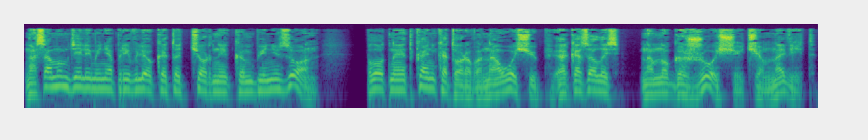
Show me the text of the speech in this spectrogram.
На самом деле меня привлек этот черный комбинезон, плотная ткань которого на ощупь оказалась намного жестче, чем на вид.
